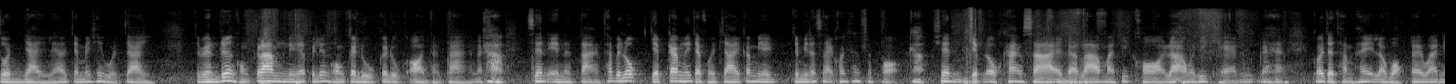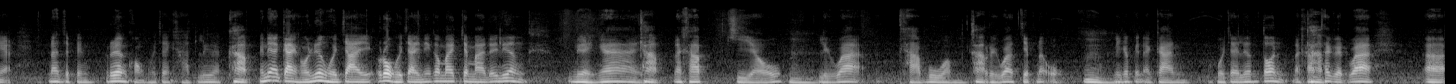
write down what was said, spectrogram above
ส่วนใหญ่แล้วจะไม่ใช่หัวใจ จะเป็นเรื่องของกล้ามเนื้อเป็นเรื่องของกระดูกกระดูกอ่อนต่างๆนะคครัรับบเส้นเอ็นต่างๆ ถ้าเป็นโรคเจ็บกล้ามเนื้อจากหัวใจก็มีจะมีลักษณะค่อนข้างเฉพาะครับเช่นเจ็บหน้าอกข้างซ้ายอาจจะร้าวมาที่คอร้าวมาที่แขนนะฮะก็จะทำให้เราบอกได้ว่าเนี่ยน่าจะเป็นเรื่องของหัวใจขาดเลือดครับอันนี้อาการของเรื่องหัวใจโรคหัวใจเนี่ยก็มักจะมาด้วยเรื่องเหนื่อยง่ายครับนะครับเขียวอืมหรือว่าขาบวมครับหรือว่าเจ็บหน้าอกอืมนี่ก็เป็นอาการหัวใจเริ่มต้นนะครับครับถ้าเกิดว่าเอ่อ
